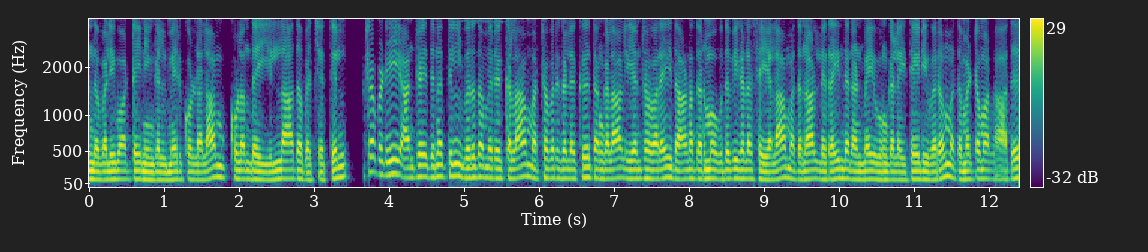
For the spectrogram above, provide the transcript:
இந்த வழிபாட்டை நீங்கள் மேற்கொள்ளலாம். குழந்தை இல்லாத பட்சத்தில். மற்றபடி அன்றைய தினத்தில் விரதம் இருக்கலாம். மற்றவர்களுக்கு தங்களால் இயன்றவரை தான தர்ம உதவிகளை செய்யலாம். அதனால் நிறைந்த நன்மை உங்களை தேடி வரும். அது மட்டுமல்லாது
